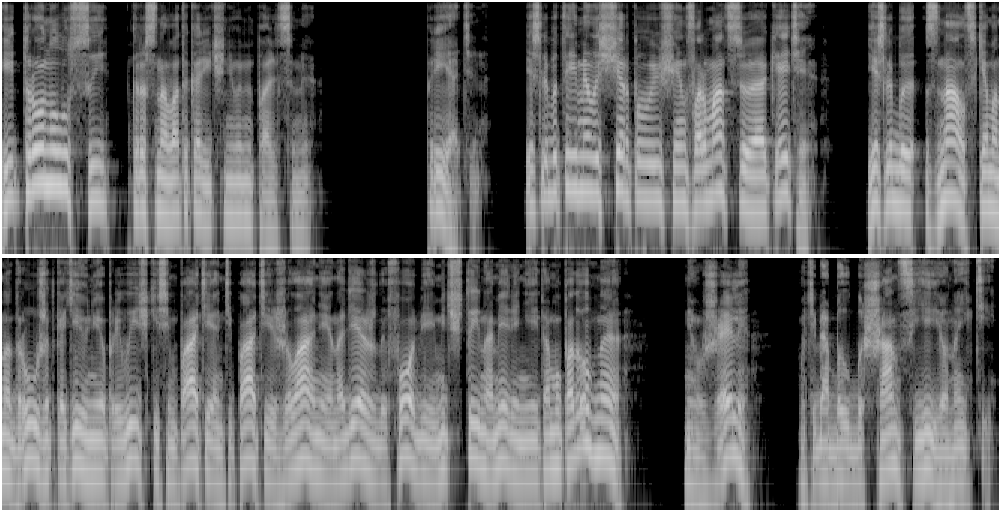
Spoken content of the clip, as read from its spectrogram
и тронул усы красновато-коричневыми пальцами. «Приятель, если бы ты имел исчерпывающую информацию о Кэти, если бы знал, с кем она дружит, какие у нее привычки, симпатии, антипатии, желания, надежды, фобии, мечты, намерения и тому подобное, неужели у тебя был бы шанс ее найти?»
